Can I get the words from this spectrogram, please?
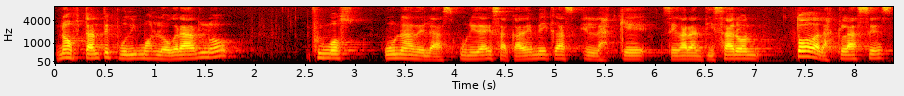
No obstante, pudimos lograrlo Fuimos una de las unidades académicas en las que se garantizaron todas las clases,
